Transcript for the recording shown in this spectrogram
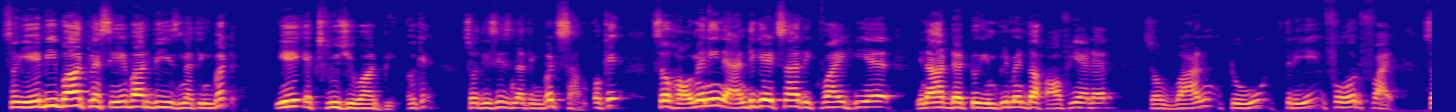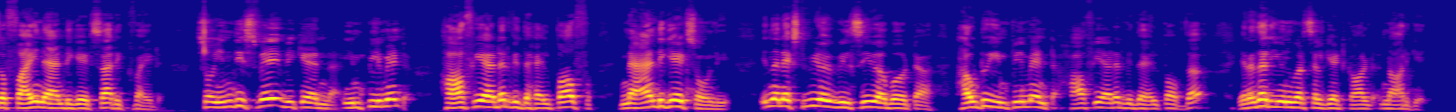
So AB bar plus A bar B is nothing but A exclusive or B. Okay. So this is nothing but sum. Okay. So how many NAND gates are required here in order to implement the half adder? So 1, 2, 3, 4, 5. So 5 NAND gates are required. So in this way we can implement half adder with the help of NAND gates only. In the next video we will see about uh, how to implement half adder with the help of the another universal gate called NOR gate.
